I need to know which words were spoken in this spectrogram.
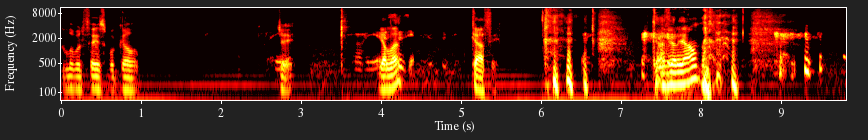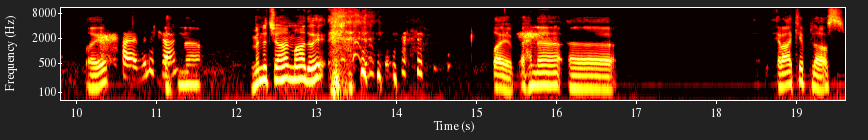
قلب الفيسبوك قلب. جاي. هاي يلا. كافي. كافي ريام طيب. هاي منو كان؟ من كان؟ ما أدري. طيب إحنا آه Iraqi Plus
